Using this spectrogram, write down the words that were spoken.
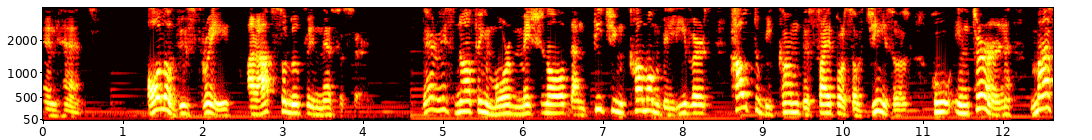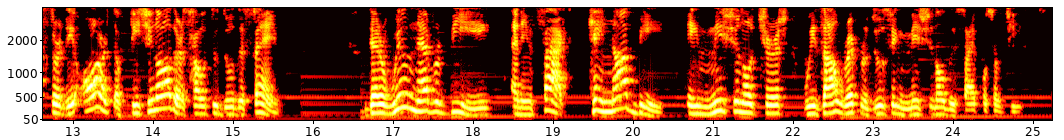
and hands. All of these three are absolutely necessary. There is nothing more missional than teaching common believers how to become disciples of Jesus, who in turn master the art of teaching others how to do the same. there will never be, and in fact, cannot be, a missional church without reproducing missional disciples of Jesus.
